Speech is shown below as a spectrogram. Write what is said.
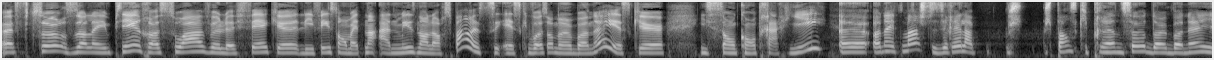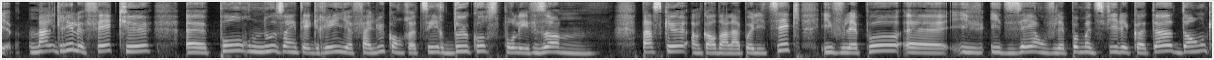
euh, futurs Olympiens reçoivent le fait que les filles sont maintenant admises dans leur sport? Est-ce, qu'ils voient ça d'un bon oeil? Est-ce qu'ils sont contrariés? Euh, honnêtement, je te dirais la, je, je pense qu'ils prennent ça d'un bon oeil, malgré le fait que euh, pour nous intégrer, il a fallu qu'on retire deux courses pour les hommes. Parce que encore dans la politique, ils voulaient pas, euh, ils, disaient on voulait pas modifier les quotas. Donc,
